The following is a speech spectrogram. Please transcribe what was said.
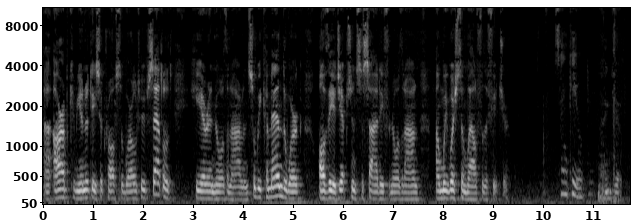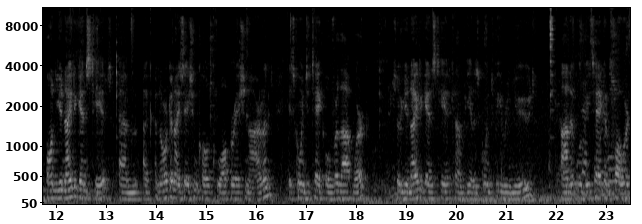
uh, Arab communities across the world who've settled here in Northern Ireland. So we commend the work of the Egyptian Society for Northern Ireland and we wish them well for the future. Thank you. Thank you. On Unite Against Hate, um, a, an organisation called Cooperation Ireland is going to take over that work. So Unite Against Hate campaign is going to be renewed and it will be taken forward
